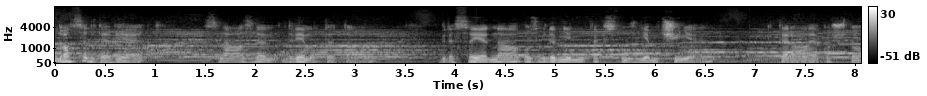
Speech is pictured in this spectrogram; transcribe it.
29 s názvem Dvě moteta kde se jedná o zhudebnění textů v Němčině, která jakožto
